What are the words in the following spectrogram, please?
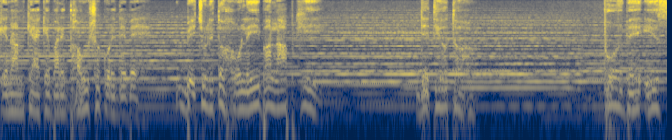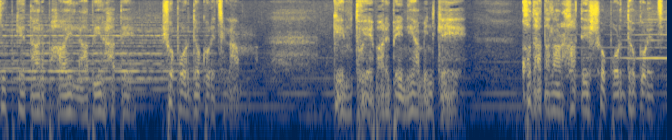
কেনানকে একেবারে ধ্বংস করে দেবে। বিচলিত হলেই বা লাভ কি? দ্বিতীয়ত পূর্বে ইউসুফকে তার ভাই লাবির হাতে সোপর্দ করেছিলাম। কিন্তু এবার বেনিয়ামিনকে খোদাতালার হাতে সোপর্দ করেছি।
